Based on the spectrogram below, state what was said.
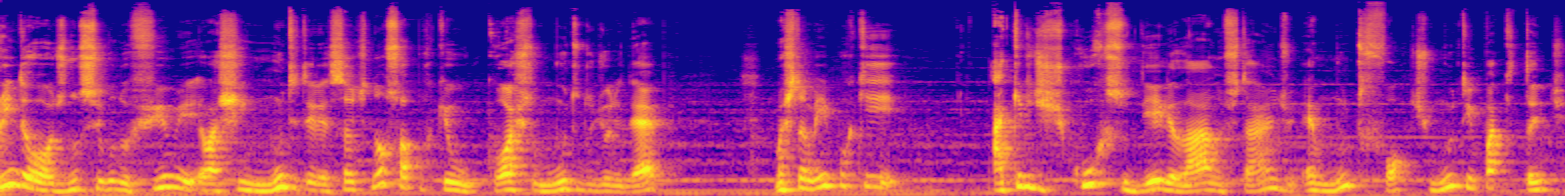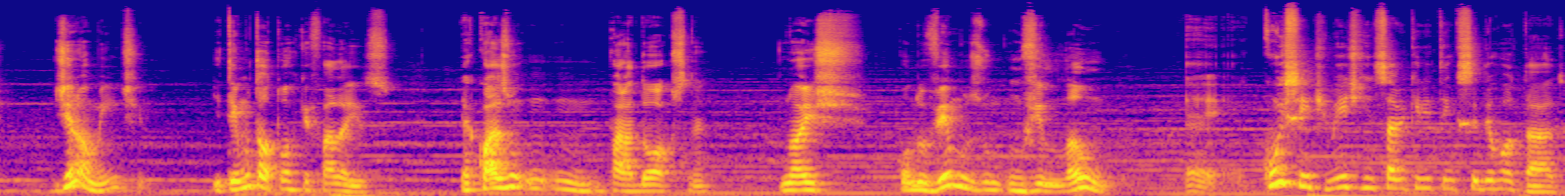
Grindelwald no segundo filme eu achei muito interessante, não só porque eu gosto muito do Johnny Depp, mas também porque aquele discurso dele lá no estádio é muito forte, muito impactante. Geralmente, e tem muito autor que fala isso, é quase um, um paradoxo, né? Nós, quando vemos um, um vilão, é, conscientemente a gente sabe que ele tem que ser derrotado,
